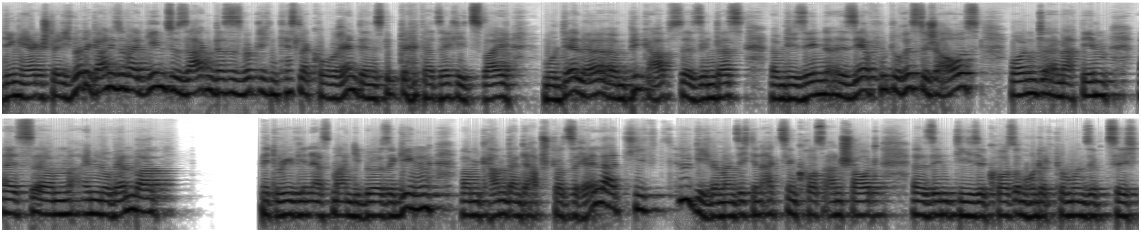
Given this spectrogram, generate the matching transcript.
Dinge hergestellt. Ich würde gar nicht so weit gehen zu sagen, dass es wirklich ein Tesla-Konkurrent, denn es gibt tatsächlich zwei Modelle, ähm, Pickups äh, sind das, ähm, die sehen sehr futuristisch aus und äh, nachdem es ähm, im November mit Rivian erstmal an die Börse ging, kam dann der Absturz relativ zügig. Wenn man sich den Aktienkurs anschaut, äh, sind diese Kurse um 175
